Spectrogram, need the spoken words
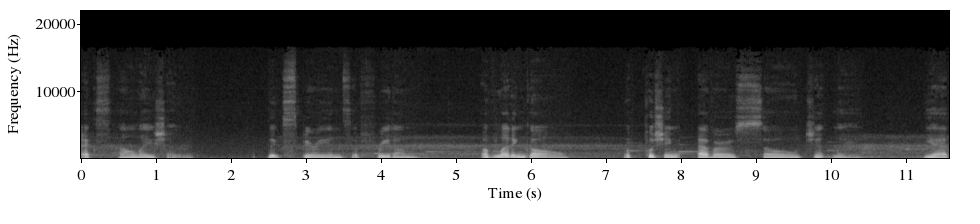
exhalation, the experience of freedom, of letting go, of pushing ever so gently, yet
